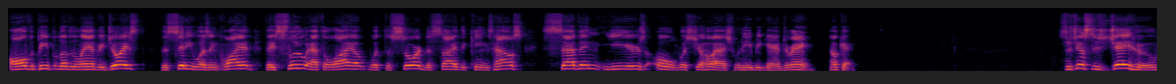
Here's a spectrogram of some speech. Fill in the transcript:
All the people of the land rejoiced. The city was in quiet. They slew Athaliah with the sword beside the king's house. Seven years old was Jehoash when he began to reign. Okay. So just as Jehu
